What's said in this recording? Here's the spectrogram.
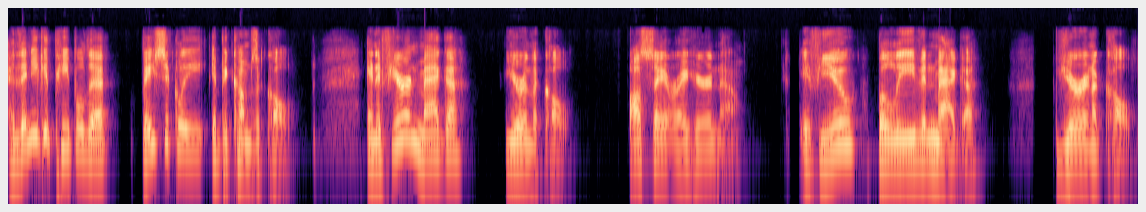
And then you get people that basically it becomes a cult. And if you're in MAGA, you're in the cult. I'll say it right here and now. If you believe in MAGA, you're in a cult.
